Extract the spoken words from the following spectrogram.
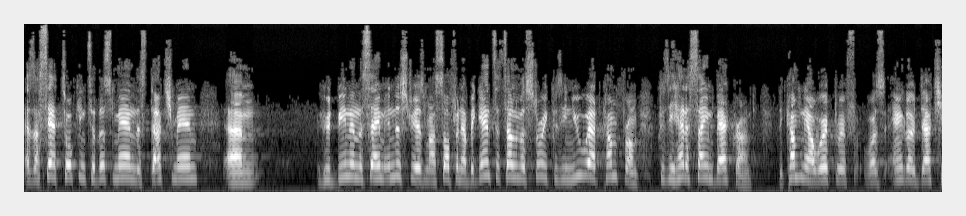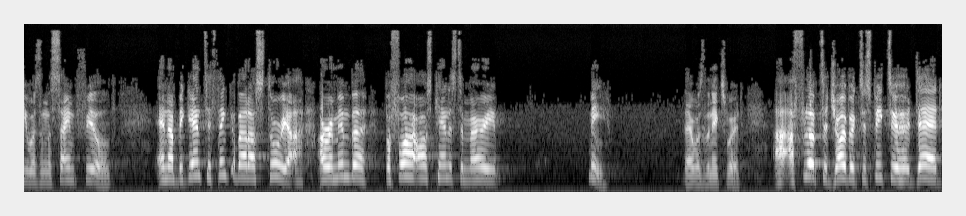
as I sat talking to this man, this Dutch man, um, who'd been in the same industry as myself, and I began to tell him a story because he knew where I'd come from, because he had the same background. The company I worked with was Anglo Dutch, he was in the same field. And I began to think about our story. I, I remember before I asked Candace to marry me, that was the next word. Uh, I flew up to Joburg to speak to her dad,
